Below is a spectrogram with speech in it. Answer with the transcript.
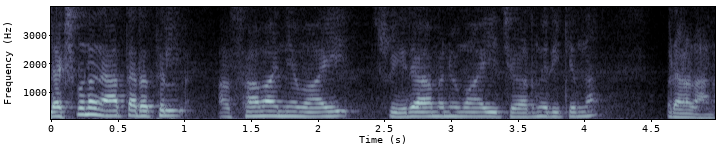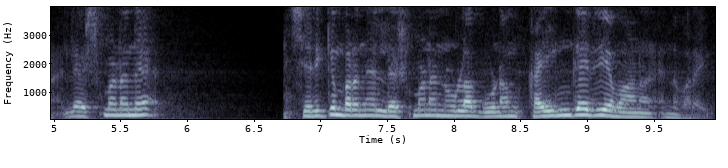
ലക്ഷ്മണൻ ആ തരത്തിൽ അസാമാന്യമായി ശ്രീരാമനുമായി ചേർന്നിരിക്കുന്ന ഒരാളാണ്. ലക്ഷ്മണന് ശരിക്കും പറഞ്ഞാൽ ലക്ഷ്മണനുള്ള ഗുണം കൈങ്കര്യമാണ് എന്ന് പറയും.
